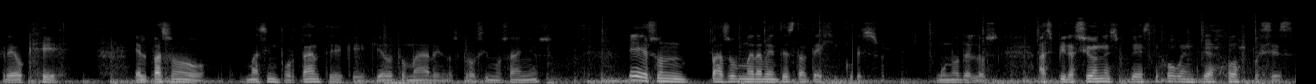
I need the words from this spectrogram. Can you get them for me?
creo que el paso más importante que quiero tomar en los próximos años es un paso meramente estratégico. Es uno de las aspiraciones de este joven creador, pues es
